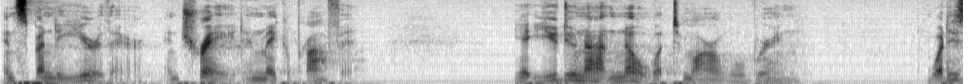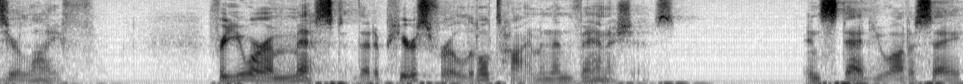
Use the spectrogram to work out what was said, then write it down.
and spend a year there and trade and make a profit. Yet you do not know what tomorrow will bring. What is your life? For you are a mist that appears for a little time and then vanishes. Instead, you ought to say,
